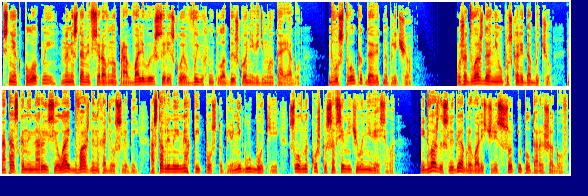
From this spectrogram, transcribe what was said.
Снег плотный, но местами все равно проваливаешься, рискуя вывихнуть лодыжку о невидимую корягу. Двустволка давит на плечо. Уже дважды они упускали добычу. Натасканный на рысе лай дважды находил следы, оставленные мягкой поступью, неглубокие, словно кошка совсем ничего не весила. И дважды следы обрывались через сотню-полторы шагов.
